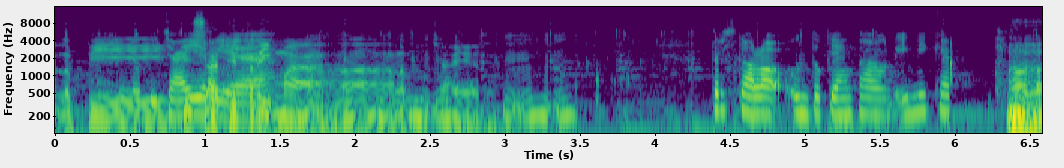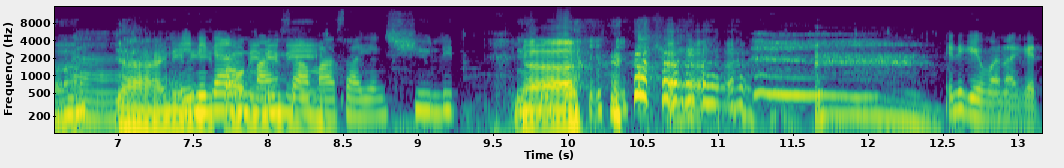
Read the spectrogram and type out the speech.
lebih, Lebih cair bisa ya. diterima Mm, ah, mm, lebih mm, cair Mm, mm, mm. Terus kalau untuk yang tahun ini Kat, Oh, nah, ya ini, nih kan tahun ini nih masa-masa yang sulit. Nggak, Ini gimana Kat?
